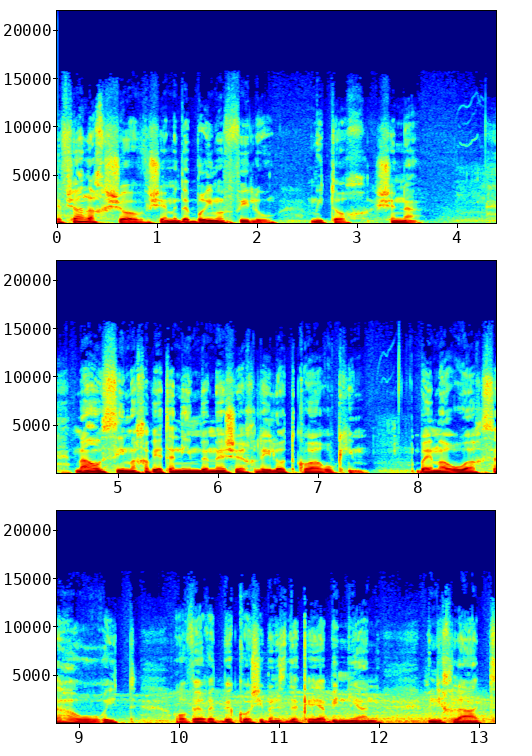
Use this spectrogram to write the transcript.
אפשר לחשוב שהם מדברים אפילו מתוך שינה. מה עושים החווייתנים במשך לילות כה ארוכים, בהם הרוח סהרורית עוברת בקושי בין סדקי הבניין ונכלאת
